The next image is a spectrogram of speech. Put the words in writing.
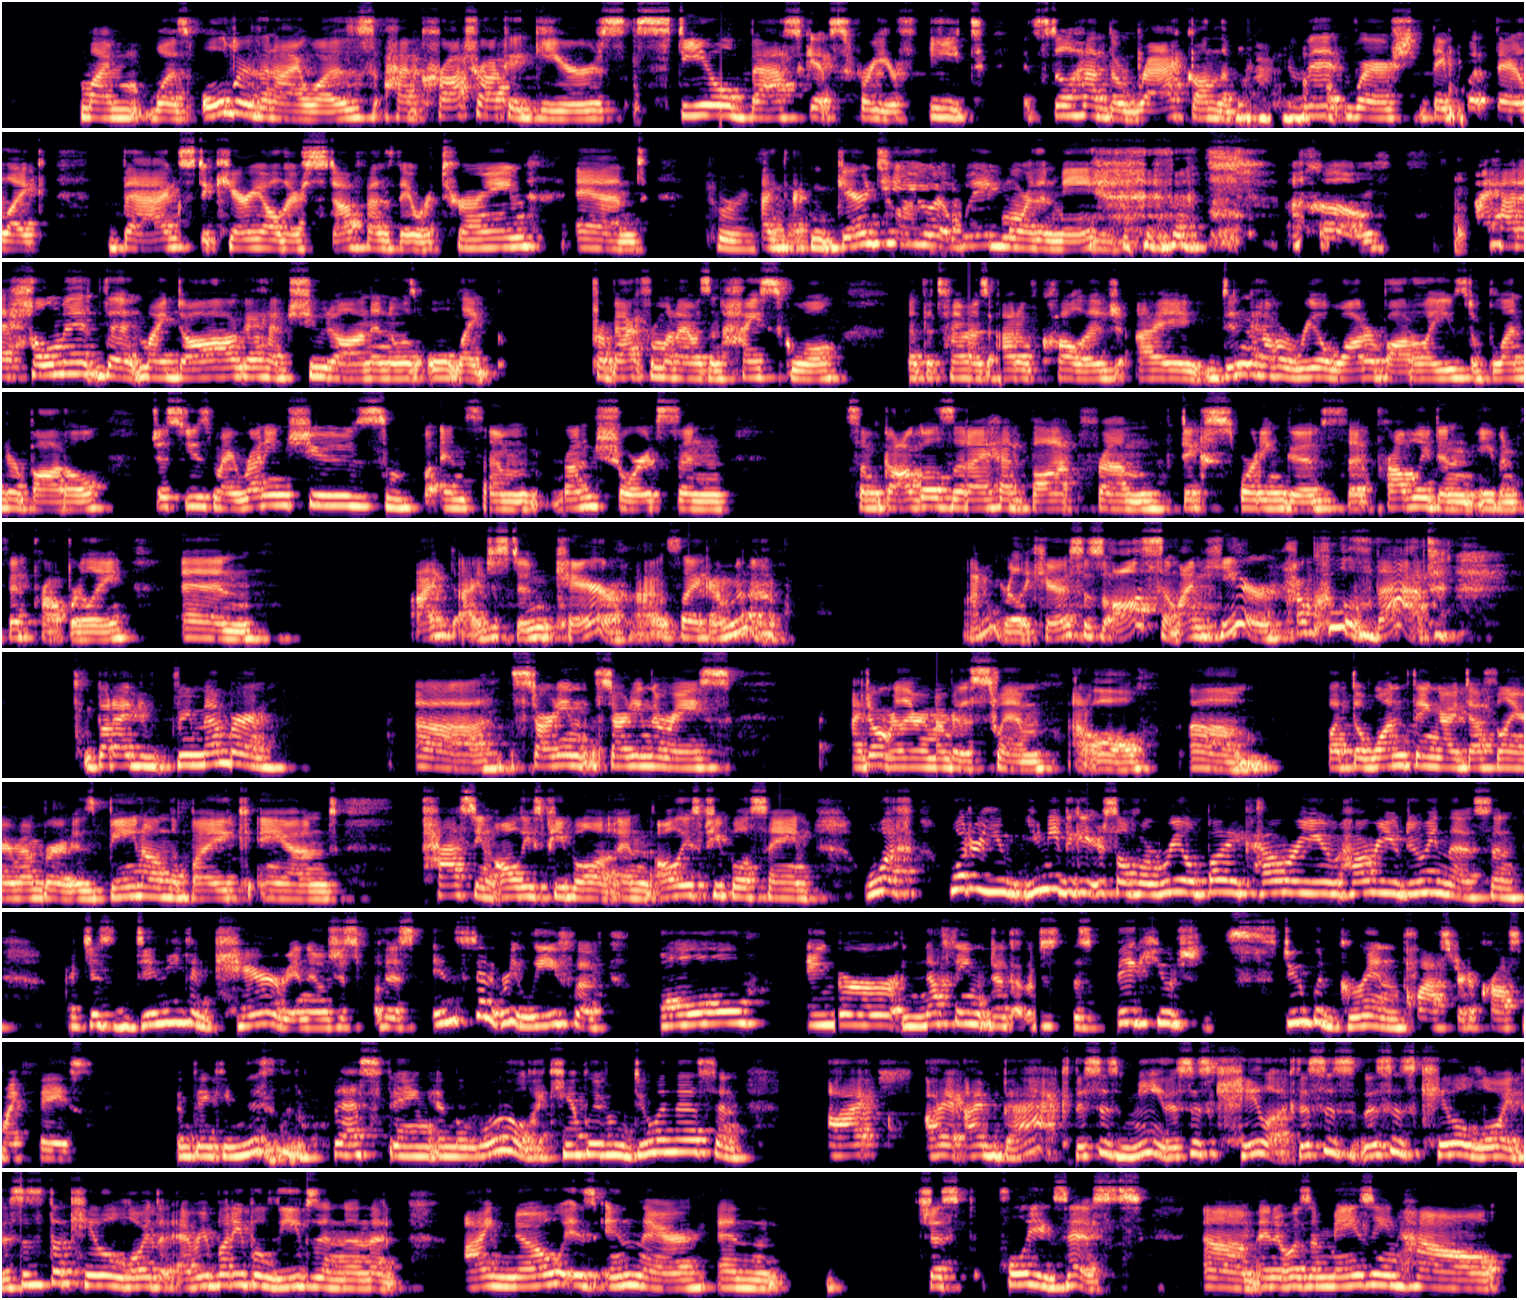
mine was older than I was, had crotch rocket gears, steel baskets for your feet. It still had the rack on the back of it where they put their like bags to carry all their stuff as they were touring. And touring, I, I, can guarantee you it weighed more than me. um, I had a helmet that my dog had chewed on, and it was old, like for back from when I was in high school at the time I was out of college. I didn't have a real water bottle. I used a blender bottle. Just used my running shoes and some run shorts and some goggles that I had bought from Dick's Sporting Goods that probably didn't even fit properly. And I, I just didn't care. I was like, I'm gonna, I don't really care. This is awesome. I'm here. How cool is that? But I remember uh, starting starting the race I don't really remember the swim at all. Um, but the one thing I definitely remember is being on the bike and passing all these people and all these people saying, "What? What are you? You need to get yourself a real bike. How are you? How are you doing this?" And I just didn't even care, and it was just this instant relief of all anger, nothing, just this big, huge, stupid grin plastered across my face and thinking this is the best thing in the world. I can't believe I'm doing this and I I I'm back. This is me. This is Kayla. This is this is Kayla Lloyd. This is the Kayla Lloyd that everybody believes in and that I know is in there and just fully exists. Um, and it was amazing how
